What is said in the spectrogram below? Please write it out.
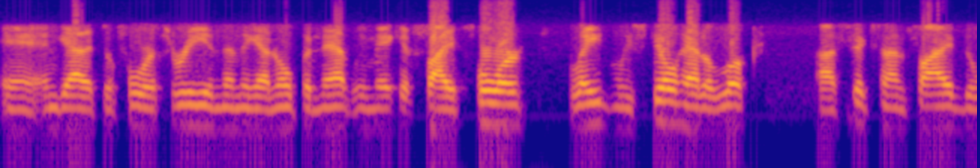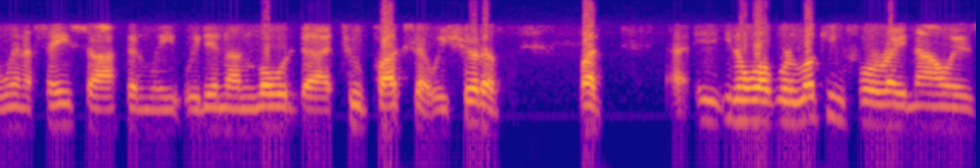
and, and got it to four three. And then they got an open net. We make it five four late, and we still had a look uh, six on five to win a face-off, and we we didn't unload uh, two pucks that we should have. But uh, you know what we're looking for right now is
